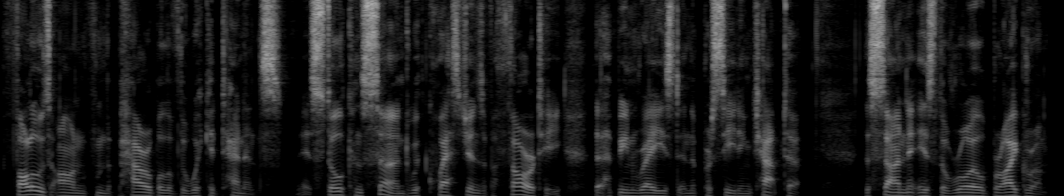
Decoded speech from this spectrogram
follows on from the parable of the wicked tenants. It's still concerned with questions of authority that have been raised in the preceding chapter. The son is the royal bridegroom,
